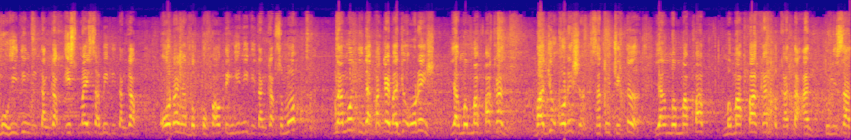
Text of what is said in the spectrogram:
Muhyiddin ditangkap, Ismail Sabri ditangkap, orang yang berprofil tinggi ni ditangkap semua, namun tidak pakai baju orange yang memaparkan baju orange satu cerita yang memapar, memaparkan perkataan tulisan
